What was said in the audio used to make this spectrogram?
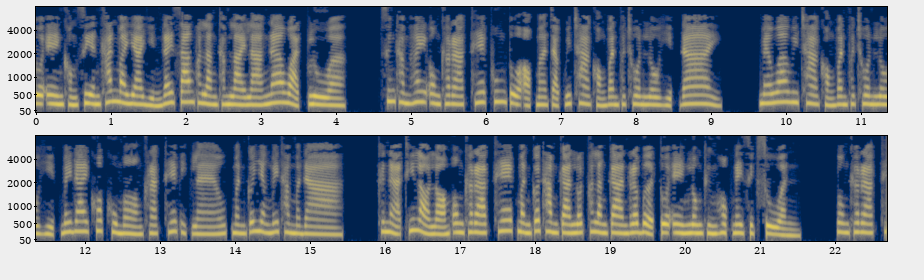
ตัวเองของเซียนขั้นมายาหยินได้สร้างพลังทำลายล้างหน้าหวาดกลัว ซึ่งทำให้องครักษ์เทพพุ่งตัวออกมาจากวิชาของบรรพชนโลหิตได้ แม้ว่าวิชาของบรรพชนโลหิตไม่ได้ควบคุมมองครักษ์เทพอีกแล้ว มันก็ยังไม่ธรรมดา ขณะที่หล่อหลอมองครักษ์เทพมันก็ทำการลดพลังการระเบิดตัวเองลงถึง 6 ใน 10 ส่วนองครักษ์เท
